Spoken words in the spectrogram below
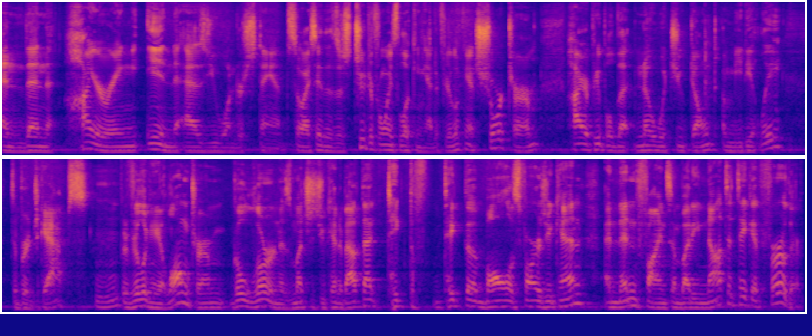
and then hiring in as you understand. So I say that there's two different ways of looking at it. If you're looking at short term, hire people that know what you don't immediately to bridge gaps. Mm-hmm. But if you're looking at long term, go learn as much as you can about that. Take the take the ball as far as you can, and then find somebody not to take it further,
